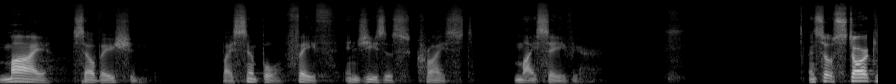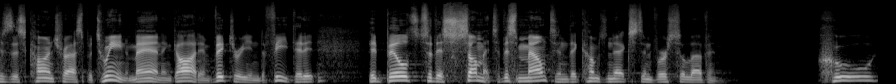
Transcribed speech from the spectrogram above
my salvation by simple faith in Jesus Christ, my Savior. And so stark is this contrast between man and God and victory and defeat that it, it builds to this summit, this mountain that comes next in verse 11. Who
